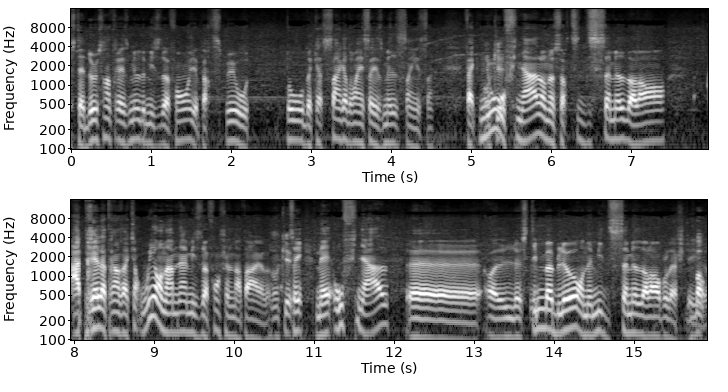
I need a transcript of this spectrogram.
C'était 213 000 de mise de fonds. Il a participé autour de 496 500. Fait que nous, au final, on a sorti 17 000 après la transaction. Oui, on a amené la mise de fonds chez le notaire. là, Mais au final, euh, le, cet immeuble-là, on a mis 17 000 pour l'acheter. Bon. là.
